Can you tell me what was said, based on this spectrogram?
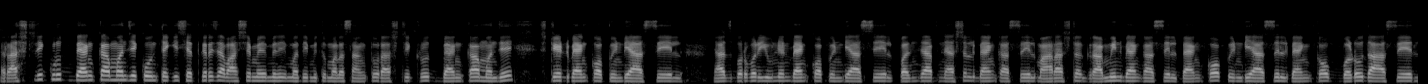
राष्ट्रीयकृत बँका म्हणजे कोणत्या? की शेतकऱ्याच्या भाषेमध्ये मध्ये मी तुम्हाला सांगतो राष्ट्रीयकृत बँका म्हणजे स्टेट बँक ऑफ इंडिया असेल याचबरोबर युनियन बँक ऑफ इंडिया असेल पंजाब नॅशनल बँक असेल महाराष्ट्र ग्रामीण बँक असेल बँक ऑफ इंडिया असेल बँक ऑफ बडोदा असेल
